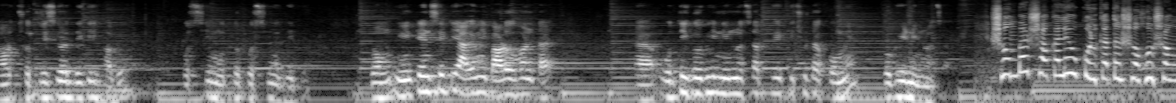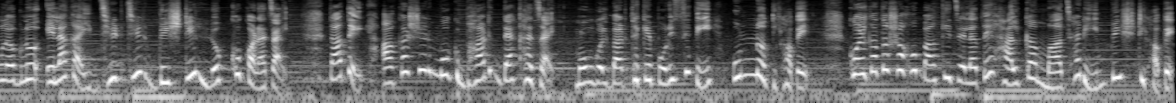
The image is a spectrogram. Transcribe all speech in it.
নর্থ ছত্তিশগড়ের দিকেই হবে, পশ্চিম উত্তর পশ্চিমের দিকে। এবং ইন্টেন্সিটি আগামী বারো ঘন্টায় অতি গভীর নিম্নচাপ থেকে কিছুটা কমে গভীর নিম্নচাপ। সোমবার সকালেও কলকাতা সহ সংলগ্ন এলাকায় ঝিরঝির বৃষ্টি লক্ষ্য করা যায়। তাতে আকাশের মুখ ভার দেখা যায়। মঙ্গলবার থেকে পরিস্থিতি উন্নতি হবে। কলকাতা সহ বাকি জেলাতে হালকা মাঝারি বৃষ্টি হবে।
